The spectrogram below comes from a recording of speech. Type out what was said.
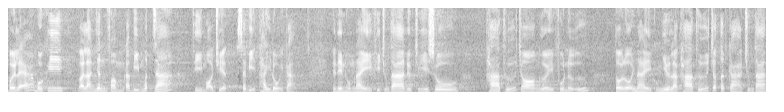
Bởi lẽ một khi, gọi là, nhân phẩm đã bị mất giá, thì mọi chuyện sẽ bị thay đổi cả. Thế nên hôm nay khi chúng ta được Chúa Giêsu tha thứ cho người phụ nữ, tội lỗi này cũng như là tha thứ cho tất cả chúng ta,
